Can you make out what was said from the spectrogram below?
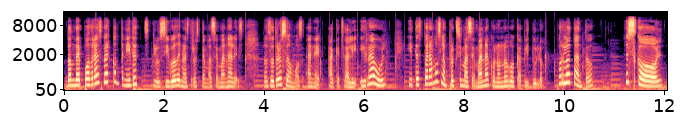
donde podrás ver contenido exclusivo de nuestros temas semanales. Nosotros somos Anel, Aquetzali y Raúl, y te esperamos la próxima semana con un nuevo capítulo. Por lo tanto, ¡Skol!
